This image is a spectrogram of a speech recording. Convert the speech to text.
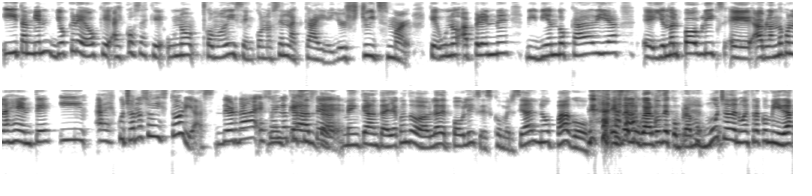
Y también yo creo que hay cosas que uno, como dicen, conoce en la calle, you're street smart, que uno aprende viviendo cada día, eh, yendo al Publix, eh, hablando con la gente y ah, escuchando sus historias. De verdad, eso me es lo que encanta, sucede. me encanta. Ella cuando habla de Publix es comercial, no pago. Es el lugar donde compramos mucha de nuestra comida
